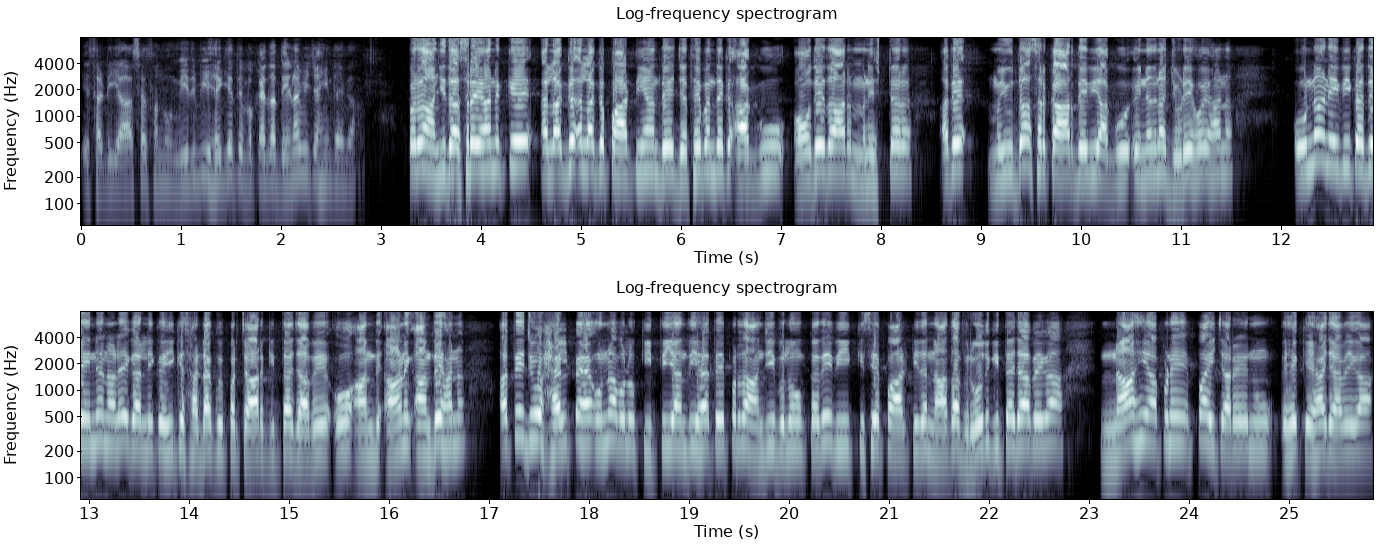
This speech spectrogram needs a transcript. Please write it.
ਇਹ ਸਾਡੀ ਆਸ ਹੈ, ਸਾਨੂੰ ਉਮੀਦ ਵੀ ਹੈਗੀ ਹੈ ਤੇ ਬਕਾਇਦਾ ਦੇਣਾ ਵੀ ਚਾਹੀਦਾ ਹੈਗਾ। ਪ੍ਰਧਾਨ ਜੀ ਦੱਸ ਰਹੇ ਹਨ ਕਿ ਅਲੱਗ-ਅਲੱਗ ਪਾਰਟੀਆਂ ਦੇ ਜਥੇਬੰਦਕ ਆਗੂ, ਅਹੁਦੇਦਾਰ, ਮਿਨਿਸਟਰ ਅਤੇ ਮੌਜੂਦਾ ਸਰਕਾਰ ਦੇ ਵੀ ਆਗੂ ਇਹਨਾਂ ਦੇ ਨਾਲ ਜੁੜੇ ਹੋਏ ਹਨ। ਉਹਨਾਂ ਨੇ ਵੀ ਕਦੇ ਇਹਨਾਂ ਨਾਲ ਇਹ ਗੱਲ ਨਹੀਂ ਕਹੀ ਕਿ ਸਾਡਾ ਕੋਈ ਪ੍ਰਚਾਰ ਕੀਤਾ ਜਾਵੇ। ਉਹ ਆਂਦੇ, ਆਣ- ਆਂਦੇ ਹਨ ਅਤੇ ਜੋ ਹੈਲਪ ਹੈ ਉਹਨਾਂ ਵੱਲੋਂ ਕੀਤੀ ਜਾਂਦੀ ਹੈ ਤੇ ਪ੍ਰਧਾਨ ਜੀ ਵੱਲੋਂ ਕਦੇ ਵੀ ਕਿਸੇ ਪਾਰਟੀ ਦਾ ਨਾ ਤਾਂ ਵਿਰੋਧ ਕੀਤਾ ਜਾਵੇਗਾ, ਨਾ ਹੀ ਆਪਣੇ ਭਾਈਚਾਰੇ ਨੂੰ ਇਹ ਕਿਹਾ ਜਾਵੇਗਾ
